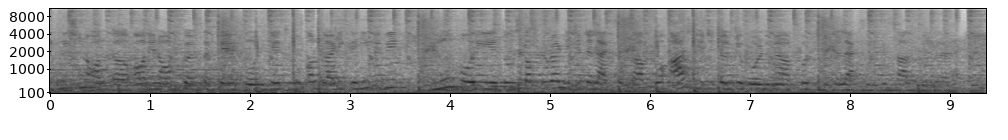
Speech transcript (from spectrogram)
इग्निशन ऑन एंड ऑफ़ कर सकते हैं फ़ोन के थ्रू और गाड़ी कहीं भी भी मूव हो रही है तो उसका पूरा डिजिटल एक्सेस आपको आज डिजिटल के वर्ल्ड में आपको डिजिटल एक्सेस के साथ मिल रहा है।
